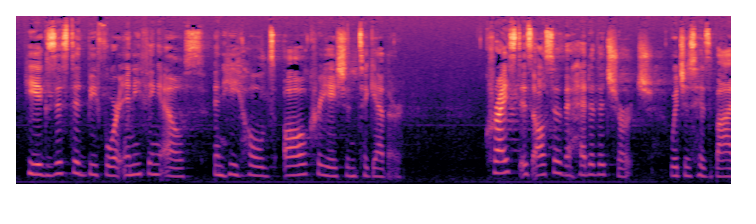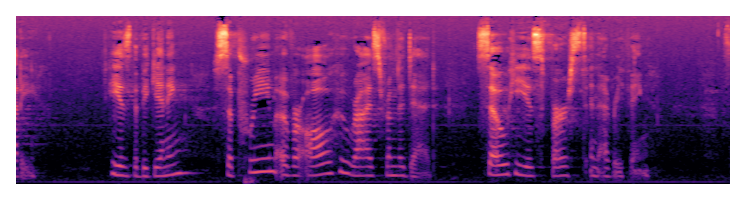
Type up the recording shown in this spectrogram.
He existed before anything else, and he holds all creation together. Christ is also the head of the church, which is his body. He is the beginning, supreme over all who rise from the dead. So he is first in everything.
